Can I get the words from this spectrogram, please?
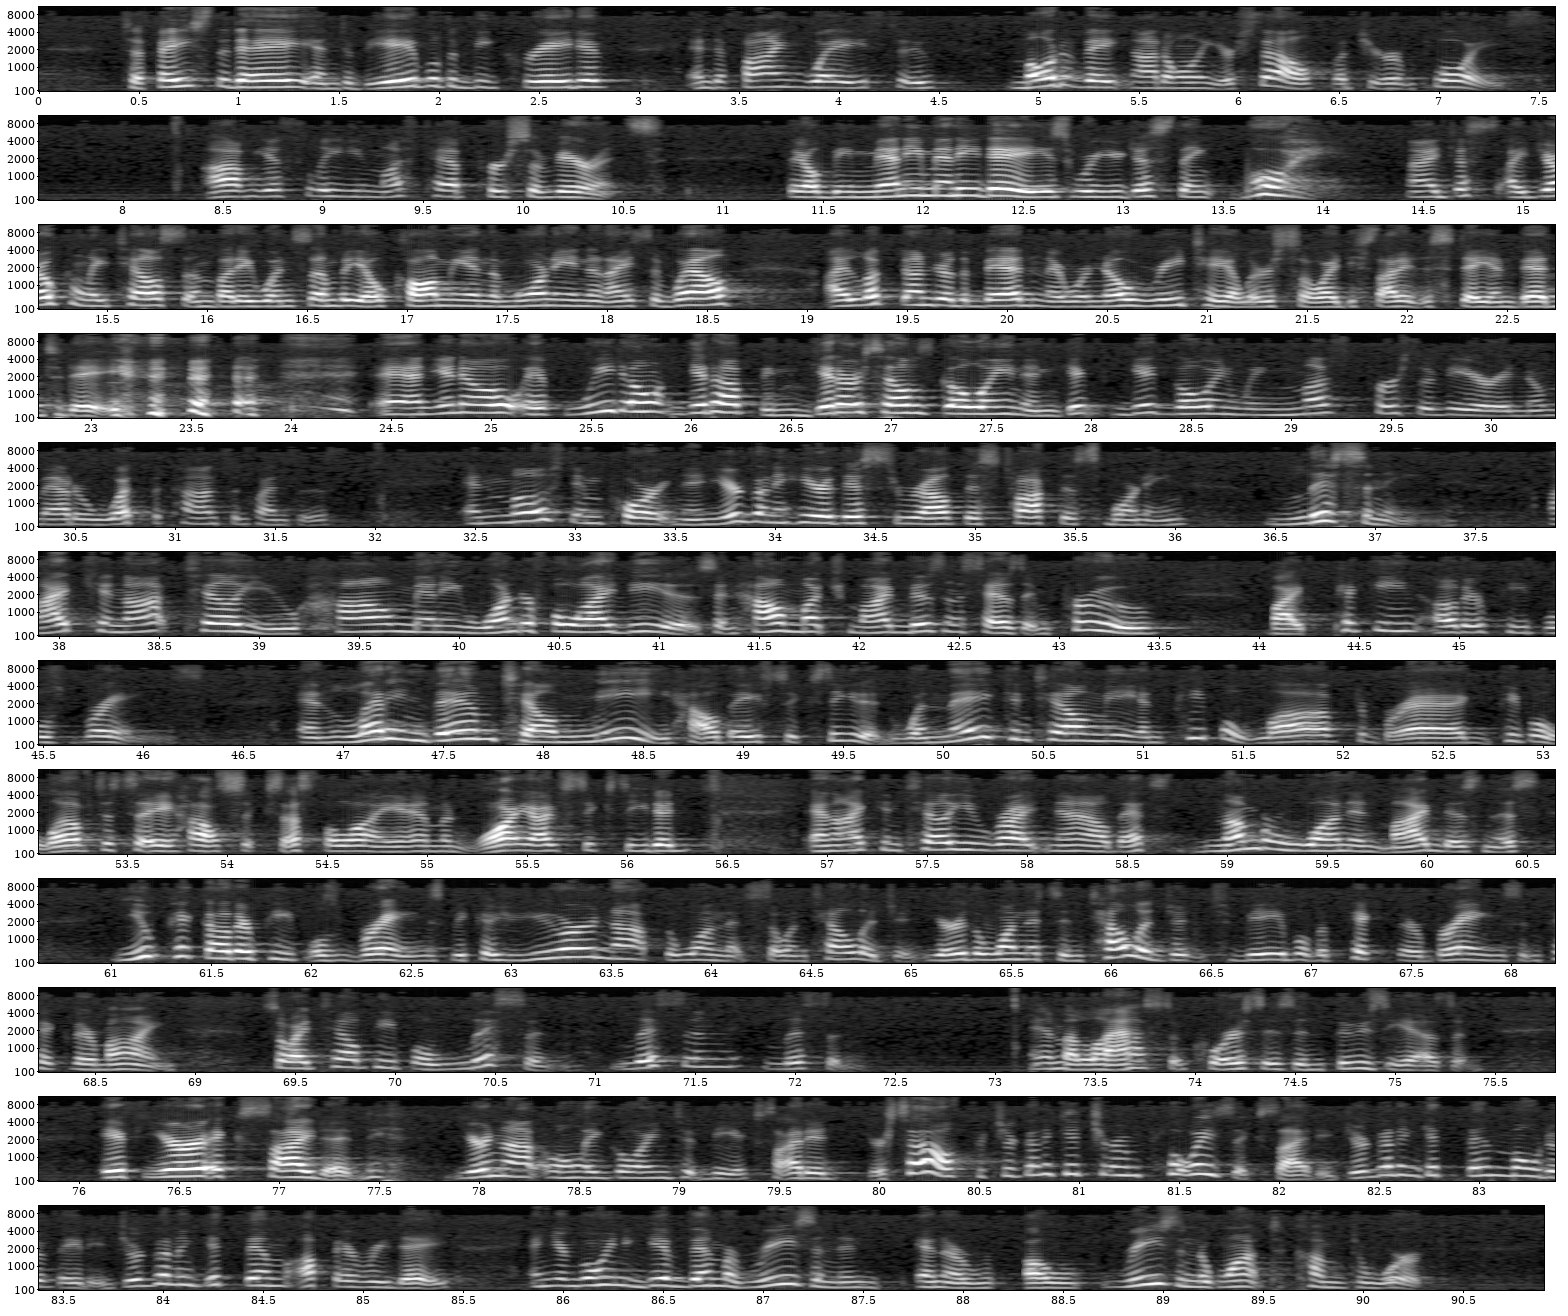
to face the day and to be able to be creative and to find ways to motivate not only yourself but your employees. Obviously, you must have perseverance. There'll be many, many days where you just think, boy, I just, I jokingly tell somebody when somebody will call me in the morning and I said, well, I looked under the bed and there were no retailers, so I decided to stay in bed today. and you know, if we don't get up and get ourselves going and get, get going, we must persevere, and no matter what the consequences. And most important, and you're going to hear this throughout this talk this morning listening. I cannot tell you how many wonderful ideas and how much my business has improved by picking other people's brains and letting them tell me how they've succeeded. When they can tell me, and people love to brag, people love to say how successful I am and why I've succeeded. And I can tell you right now, that's number one in my business. You pick other people's brains because you're not the one that's so intelligent. You're the one that's intelligent to be able to pick their brains and pick their mind. So I tell people listen, listen, listen. And the last, of course, is enthusiasm. If you're excited, you're not only going to be excited yourself, but you're going to get your employees excited. You're going to get them motivated. You're going to get them up every day. And you're going to give them a reason and, and a, a reason to want to come to work.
